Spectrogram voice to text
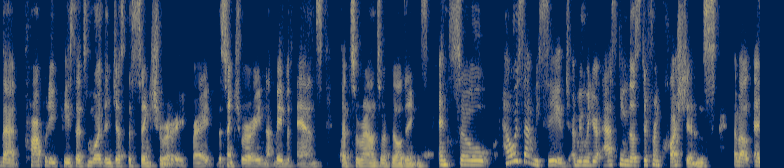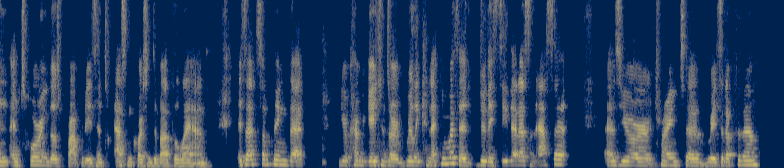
that property piece that's more than just the sanctuary, right? The sanctuary not made with hands that surrounds our buildings. And so, how is that received? I mean, when you're asking those different questions about and, and touring those properties and asking questions about the land, is that something that your congregations are really connecting with? And do they see that as an asset as you're trying to raise it up for them?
